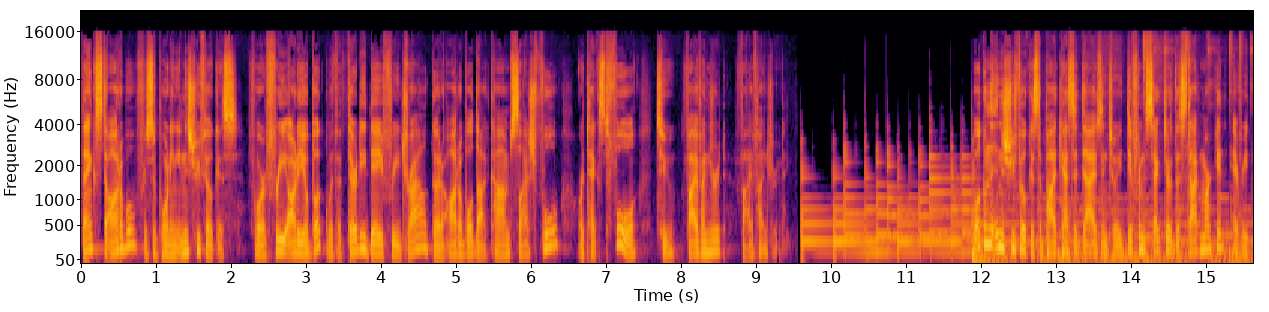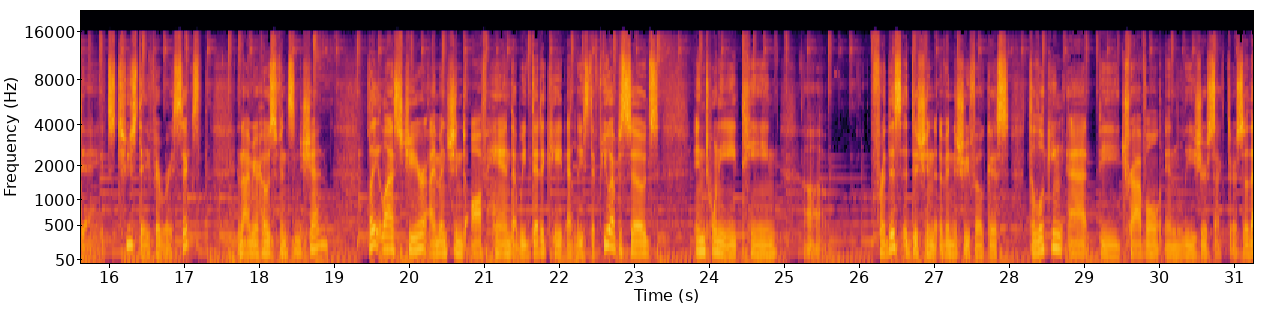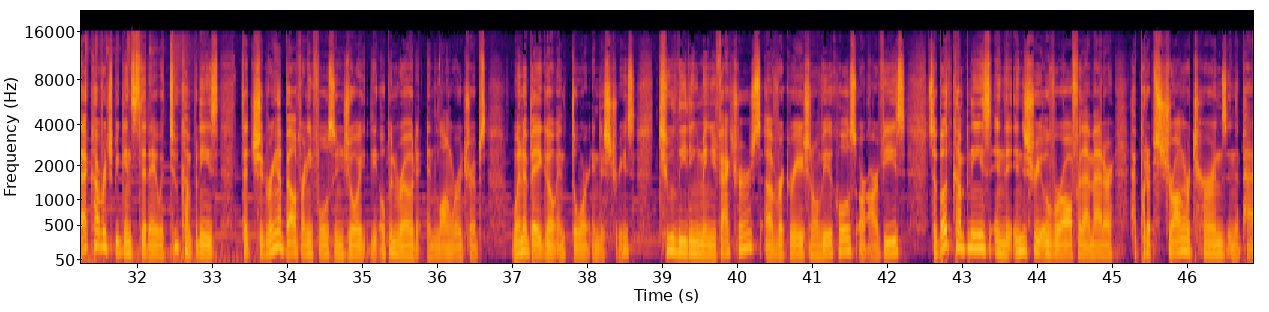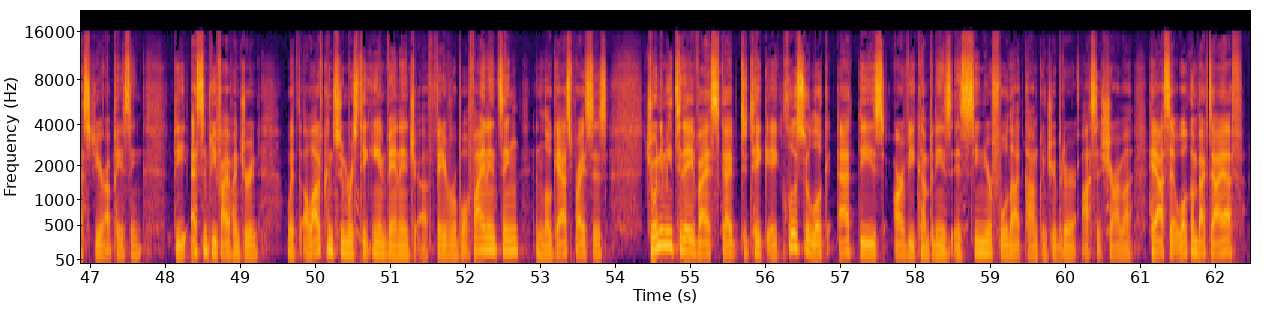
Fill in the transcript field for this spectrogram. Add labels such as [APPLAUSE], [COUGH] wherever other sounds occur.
Thanks to Audible for supporting Industry Focus. For a free audiobook with a 30-day free trial, go to audible.com slash fool or text fool to 500 500. Welcome to Industry Focus, the podcast that dives into a different sector of the stock market every day. It's Tuesday, February 6th, and I'm your host, Vincent Shen. Late last year, I mentioned offhand that we dedicate at least a few episodes in 2018 uh, for this edition of Industry Focus to looking at the travel and leisure sector. So that coverage begins today with two companies that should ring a bell for any fools who enjoy the open road and long road trips Winnebago and Thor Industries, two leading manufacturers of recreational vehicles or RVs. So both companies in the industry overall, for that matter, have put up strong returns in the past year, outpacing the S&P 500 with a lot of consumers taking advantage of favorable financing and low gas prices. Joining me today via Skype to take a closer look at these RV companies is seniorfool.com contributor Asit Sharma. Hey Asit, welcome back to IF.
